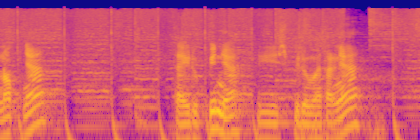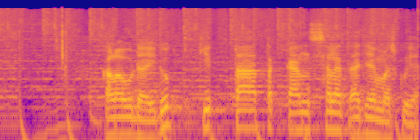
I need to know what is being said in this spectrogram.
knopnya kita hidupin ya di speedometernya. Kalau udah hidup kita tekan select aja masku ya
